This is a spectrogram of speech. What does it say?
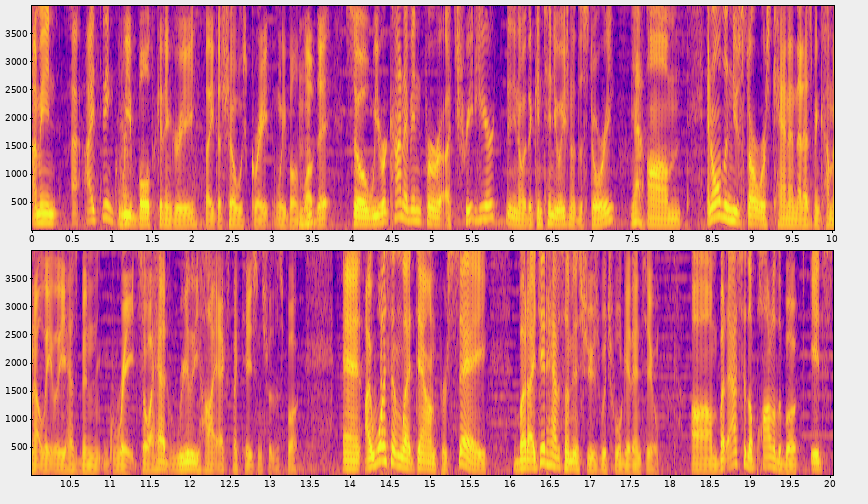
I mean, I I think we both can agree. Like the show was great, and we both loved it. So we were kind of in for a treat here. You know, the continuation of the story. Yeah. Um, and all the new Star Wars canon that has been coming out lately has been great. So I had really high expectations for this book, and I wasn't let down per se, but I did have some issues, which we'll get into. Um, but as to the plot of the book, it's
